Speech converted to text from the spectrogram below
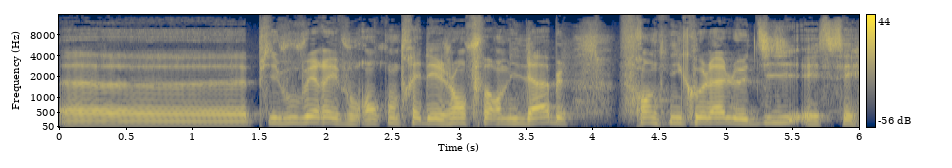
Euh, puis vous verrez, vous rencontrez des gens formidables. Franck Nicolas le dit, et c'est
